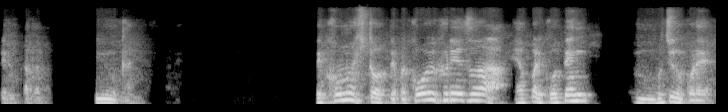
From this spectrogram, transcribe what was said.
てる方だという感じです。で、この人ってやっぱこういうフレーズは、やっぱり古典、もちろんこれ、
